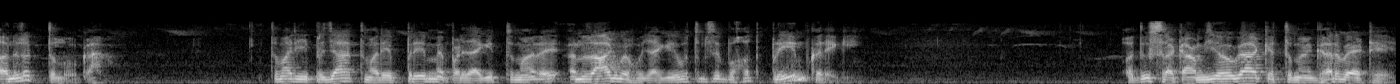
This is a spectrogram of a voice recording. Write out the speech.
अनुरक्त लोग तुम्हारी प्रजा तुम्हारे प्रेम में पड़ जाएगी, तुम्हारे अनुराग में हो जाएगी, वो तुमसे बहुत प्रेम करेगी। और दूसरा काम यह होगा कि तुम्हें घर बैठे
